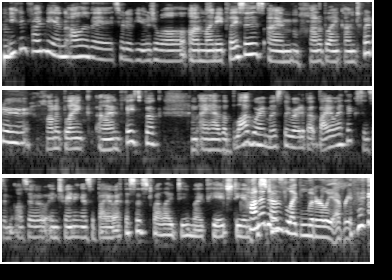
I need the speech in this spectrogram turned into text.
You can find me in all of the sort of usual online places. I'm Hanne Blank on Twitter, Hanne Blank on Facebook. Um, I have a blog where I mostly write about bioethics, since I'm also in training as a bioethicist while I do my PhD in Hannah history. does like literally everything.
